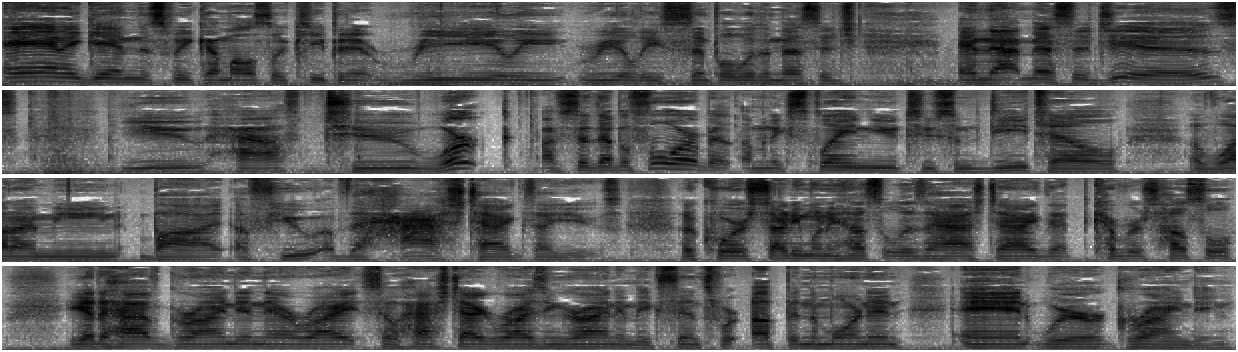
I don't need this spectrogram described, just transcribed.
And again, this week, I'm also keeping it really, really simple with a message. And that message is you have to work. I've said that before, but I'm going to explain you to some detail of what I mean by a few of the hashtags I use. Of course, Saturday Morning Hustle is a hashtag that covers hustle. You got to have grind in there, right? So hashtag rising grind. It makes sense. We're up in the morning and we're grinding.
